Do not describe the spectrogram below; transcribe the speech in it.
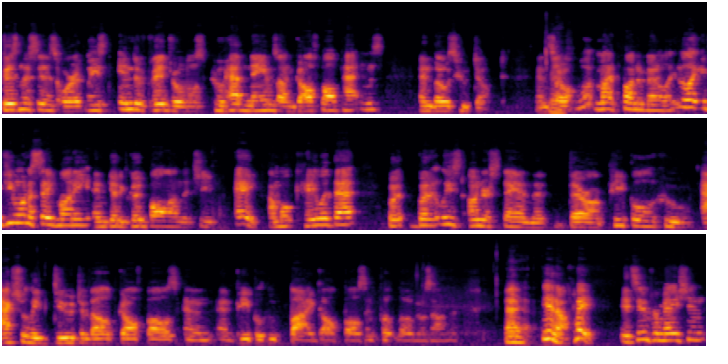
businesses or at least individuals who have names on golf ball patents and those who don't. And so what my fundamentally like if you want to save money and get a good ball on the cheap, hey, I'm okay with that. But but at least understand that there are people who actually do develop golf balls and and people who buy golf balls and put logos on them. And Yeah. you know, hey, it's information.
